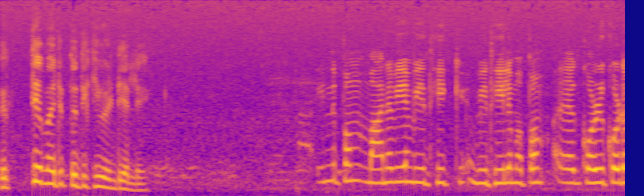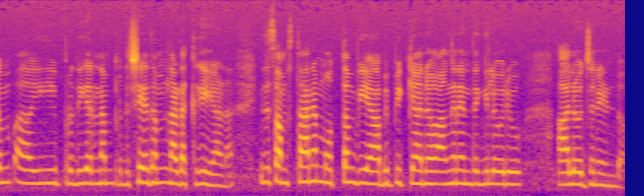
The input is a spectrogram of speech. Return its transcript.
കൃത്യമായിട്ട് പ്രതിക്ക് വേണ്ടിയല്ലേ? ഇന്നിപ്പം മാനവീയ വിധി വീഥിയിലും ഒപ്പം കോഴിക്കോടും ഈ പ്രതികരണം പ്രതിഷേധം നടക്കുകയാണ്. ഇത് സംസ്ഥാനം മൊത്തം വ്യാപിപ്പിക്കാനോ അങ്ങനെ എന്തെങ്കിലും ഒരു ആലോചനയുണ്ടോ?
